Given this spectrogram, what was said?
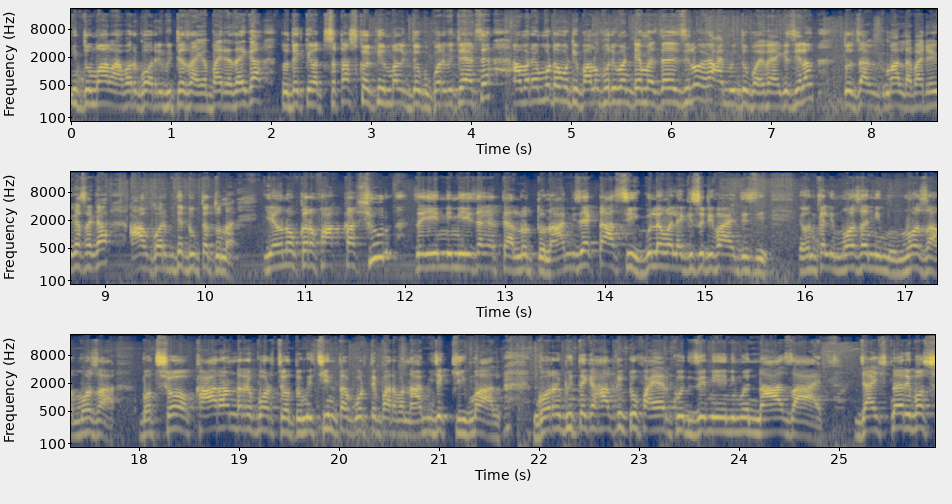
কিন্তু মাল আবার ঘরের ভিতরে জায়গা বাইরে জায়গা তো দেখতে পাচ্ছ টাস করে কি মালিক তো ঘরের ভিতরে আসছে আমার মোটামুটি ভালো পরিমাণ ড্যামেজ ছিল আমি তো ভয় ভয় গেছিলাম। তো যা মালটা বাইরে হয়ে গেছে গা। আর ঘরের ভিতরে ঢুকতো না। এমন করে ফাঁকা সুর যে এনিমি এই জায়গাতে আর লড়তো না। আমি যে একটা আছি, গুলে মালে কিছুটি ভাই দিছি। এখন খালি মজা নিমু, মজা মজা। বৎস, কার আন্ডারে পড়ছো? তুমি চিন্তা করতে পারবে না, আমি যে কি মাল? ঘরের ভিতর থেকে হালকা একটু ফায়ার করে যে নিয়ে নিব, না যায়। যাইস না রে বৎস।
